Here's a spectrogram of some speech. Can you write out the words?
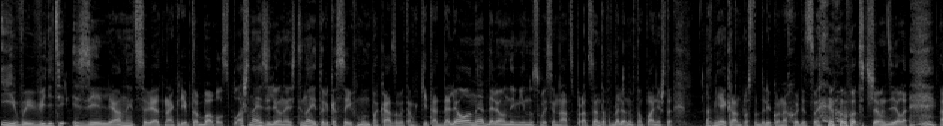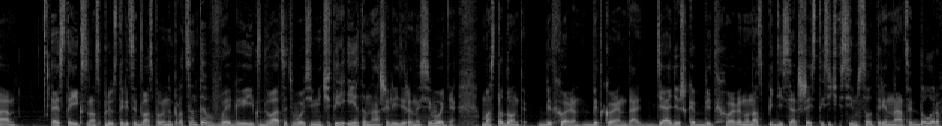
И вы видите зеленый цвет на Crypto Bubble. Сплошная зеленая стена, и только SafeMoon показывает там какие-то отдаленные, отдаленные минус 18%. Отдаленные в том плане, что от меня экран просто далеко находится. вот в чем дело. А, STX у нас плюс 32,5%, VGX 28,4%, и это наши лидеры на сегодня. Мастодонты, Битховен, биткоин, да, дядюшка Битховен у нас 56 713 долларов,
